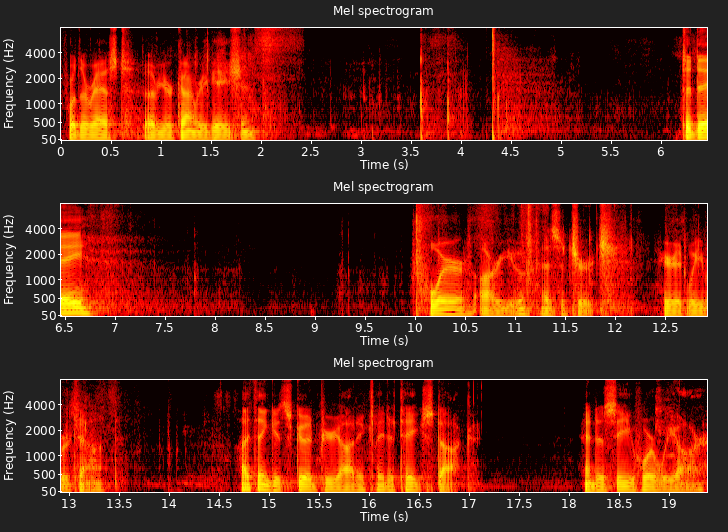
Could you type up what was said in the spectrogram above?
for the rest of your congregation. Today, where are you as a church here at Weavertown? I think it's good periodically to take stock and to see where we are.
